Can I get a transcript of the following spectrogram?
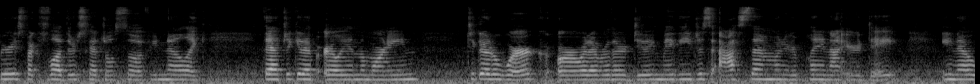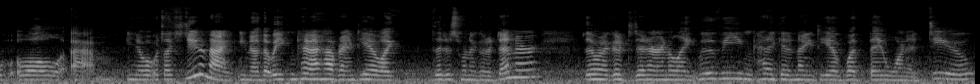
be respectful of their schedule. So if you know, like, they have to get up early in the morning to go to work or whatever they're doing, maybe just ask them when you're planning out your date, you know, well, um, you know, what would you like to do tonight? You know, that way you can kind of have an idea, like, they just want to go to dinner? Do they want to go to dinner in a late movie? You can kind of get an idea of what they want to do.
